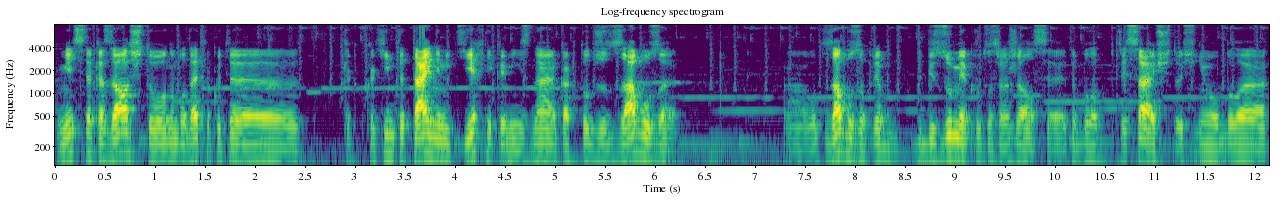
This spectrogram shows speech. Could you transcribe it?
Мне всегда казалось, что он обладает какой-то как, какими-то тайными техниками, не знаю, как тот же Забуза. А, вот Забуза прям до безумия круто сражался. Это было потрясающе. То есть у него было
